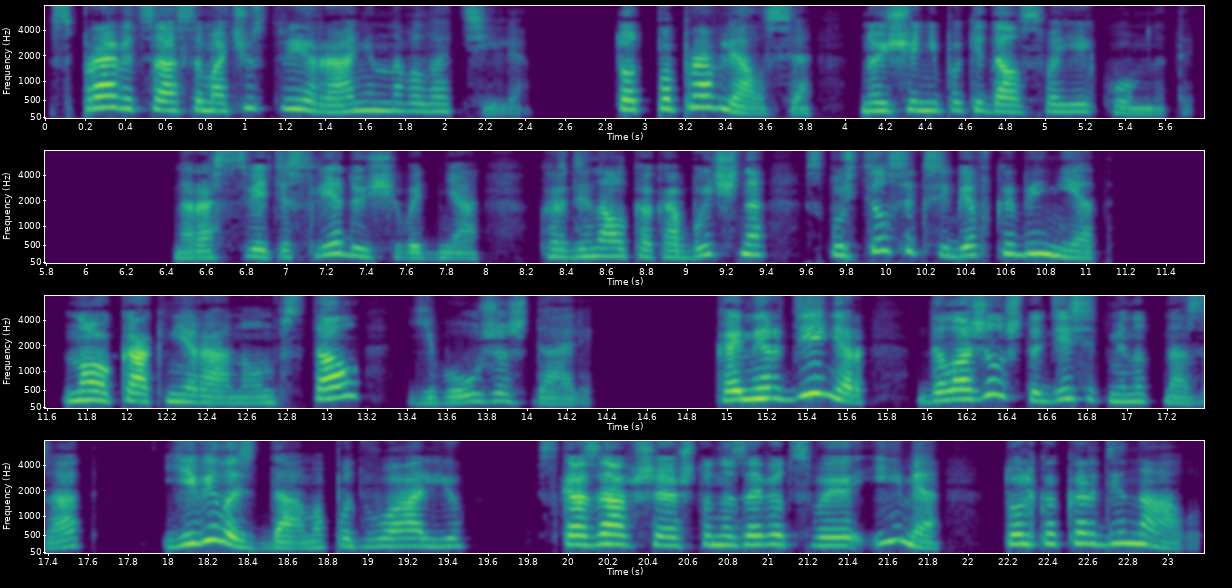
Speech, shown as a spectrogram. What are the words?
справиться о самочувствии раненого Латиля. Тот поправлялся, но еще не покидал своей комнаты. На рассвете следующего дня кардинал, как обычно, спустился к себе в кабинет, но, как ни рано он встал, его уже ждали. Камердинер доложил, что десять минут назад явилась дама под вуалью, сказавшая, что назовет свое имя только кардиналу.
